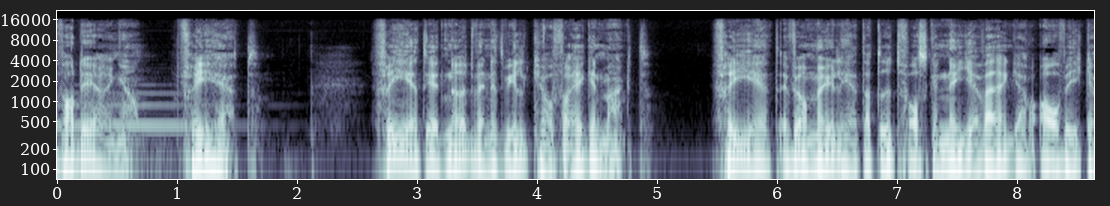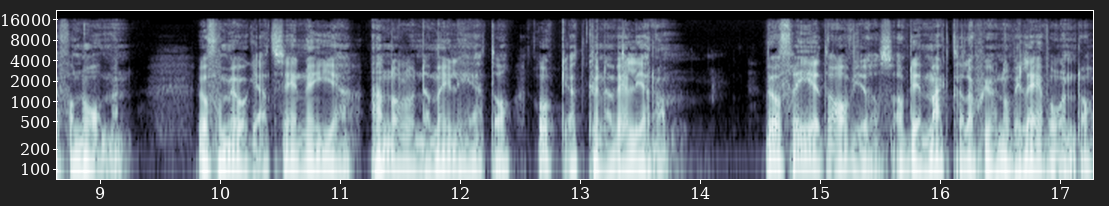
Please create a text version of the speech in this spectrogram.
värderingar, frihet. Frihet är ett nödvändigt villkor för egenmakt. Frihet är vår möjlighet att utforska nya vägar och avvika från normen. Vår förmåga att se nya, annorlunda möjligheter och att kunna välja dem. Vår frihet avgörs av de maktrelationer vi lever under.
